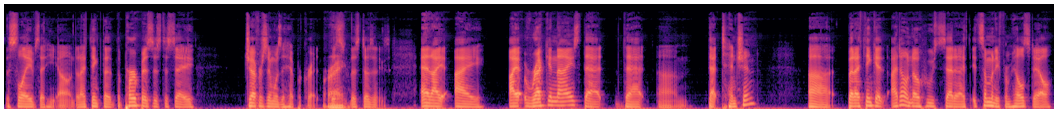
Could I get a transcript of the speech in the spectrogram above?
the slaves that he owned. And I think that the purpose is to say Jefferson was a hypocrite. Right. This, this doesn't. And I I I recognize that that um, that tension. Uh, but I think it. I don't know who said it. It's somebody from Hillsdale.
